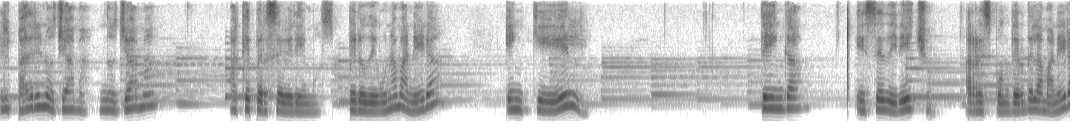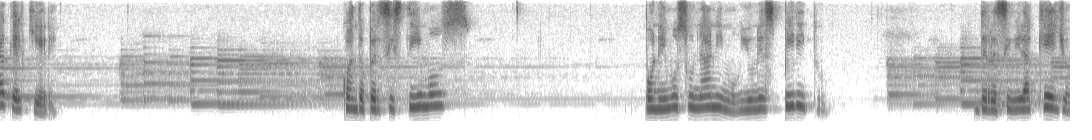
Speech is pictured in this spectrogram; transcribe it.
El Padre nos llama, nos llama a que perseveremos, pero de una manera en que Él tenga ese derecho a responder de la manera que Él quiere. Cuando persistimos, ponemos un ánimo y un espíritu de recibir aquello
